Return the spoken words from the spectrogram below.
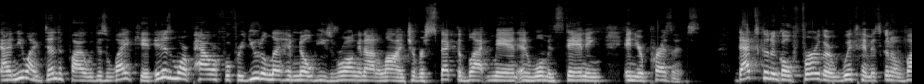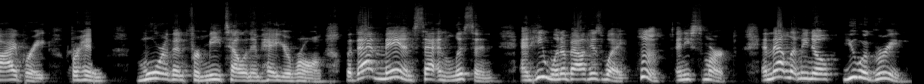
and you identify with this white kid, it is more powerful for you to let him know he's wrong and out of line, to respect the black man and woman standing in your presence. That's going to go further with him. It's going to vibrate for him more than for me telling him, hey, you're wrong. But that man sat and listened and he went about his way. Hmm. And he smirked. And that let me know you agree.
